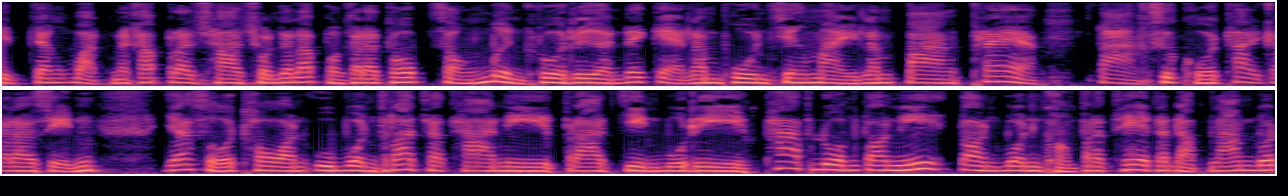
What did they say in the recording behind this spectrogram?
10 จังหวัดนะครับ ประชาชนได้รับผลกระทบ 20,000 ครัวเรือน ได้แก่ลำพูน เชียงใหม่ลำปาง แพร่ ตาก สุขโขทัย กาฬสินธุ์ยะโสธร อุบลราชธานี ปราจีนบุรี ภาพรวมตอนนี้ตอนบนของประเทศระดับน้ำลด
